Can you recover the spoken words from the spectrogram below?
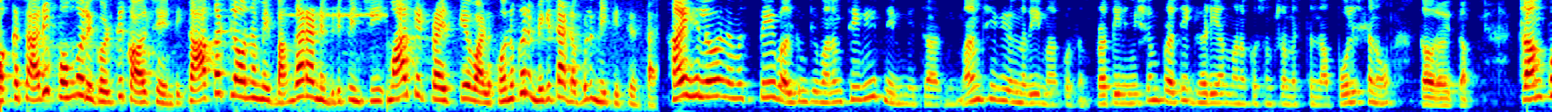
ఒక్కసారి కొమ్మూరి గోల్డ్కి కాల్ చేయండి. తాకట్లో ఉన్న మీ బంగారాన్ని విడిపించి మార్కెట్ ప్రైస్కి వాళ్ళు కొనుక్కుని మిగతా డబ్బులు మీకు ఇచ్చేస్తారు. Hi hello namaste. Welcome to Manam TV. నేను మీ చార్మి. మనం టీవీ ఉన్నది మన కోసం. ప్రతి నిమిషం ప్రతి ఘడియ మన కోసం శ్రమిస్తున్న పోలీసులను గౌరవిద్దాం. ట్రంప్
